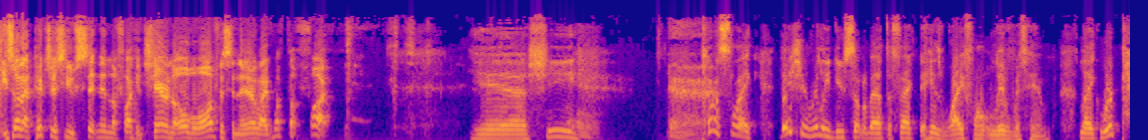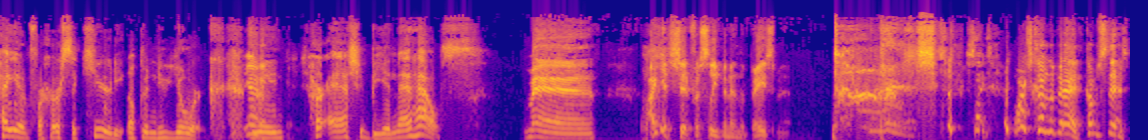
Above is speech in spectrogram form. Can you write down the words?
You saw that picture. She was sitting in the fucking chair in the Oval Office, and they're like, "What the fuck?" Yeah, she. Oh. Plus, like, they should really do something about the fact that his wife won't live with him. Like, we're paying for her security up in New York. Yeah. I mean, her ass should be in that house. Man, I get shit for sleeping in the basement. It's like, March, come to bed. Come upstairs.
